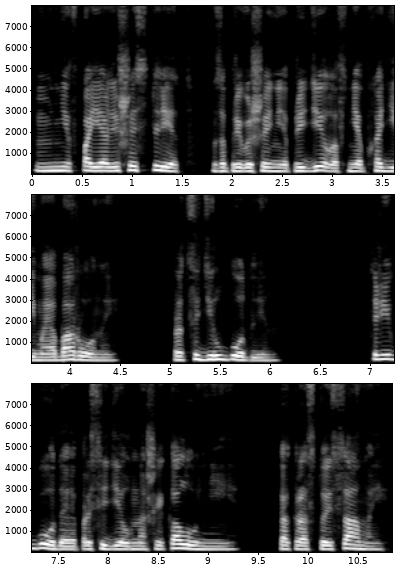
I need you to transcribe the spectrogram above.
«Мне впаяли шесть лет за превышение пределов необходимой обороны», процедил Годлин. «Три года я просидел в нашей колонии, как раз той самой,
